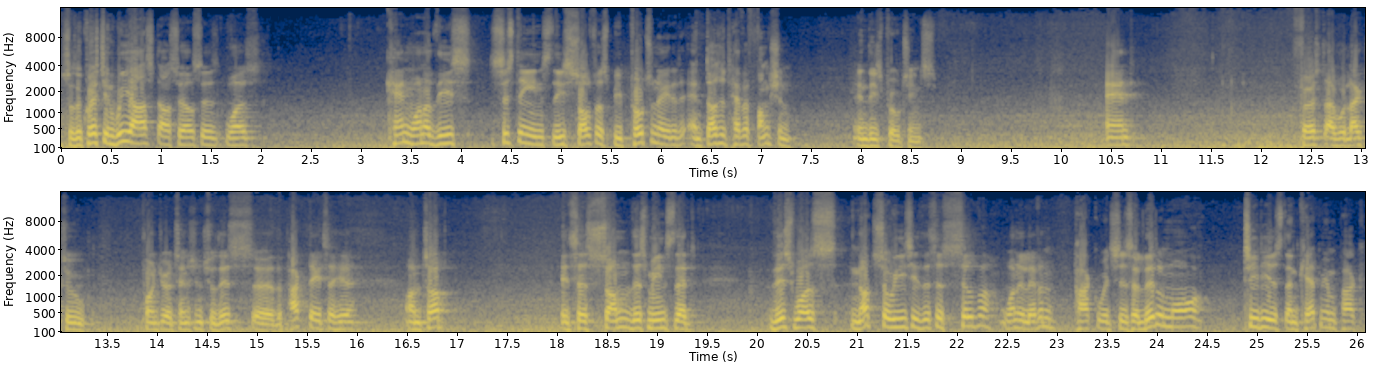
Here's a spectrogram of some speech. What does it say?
So the question we asked ourselves is, was, can one of these cysteines, these sulfurs, be protonated, and does it have a function in these proteins? And first, I would like to point your attention to this, uh, the PAC data here. On top, it says some. This means that this was not so easy. This is silver 111 PAC, which is a little more tedious than cadmium PAC.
